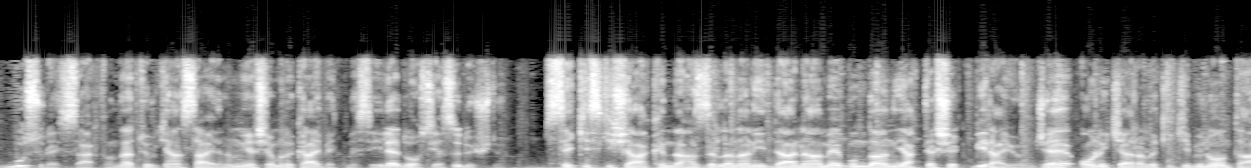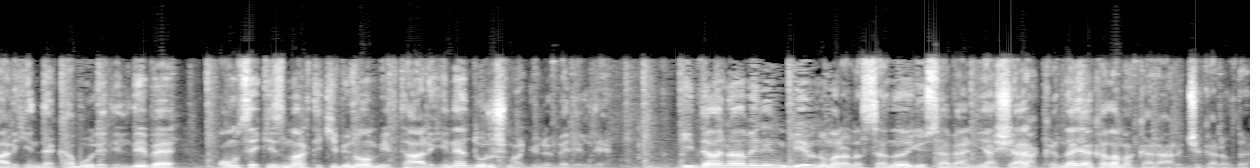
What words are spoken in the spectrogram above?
Bu süreç zarfında Türkan Saylan'ın yaşamını kaybetmesiyle dosyası düştü. 8 kişi hakkında hazırlanan iddianame bundan yaklaşık bir ay önce 12 Aralık 2010 tarihinde kabul edildi ve 18 Mart 2011 tarihine duruşma günü verildi. İddianamenin bir numaralı sanığı Yuseven Yaşar hakkında yakalama kararı çıkarıldı.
